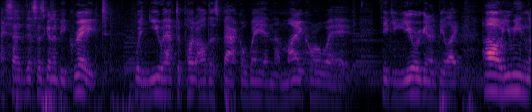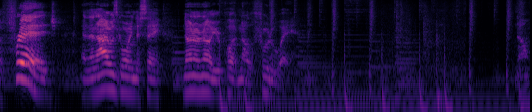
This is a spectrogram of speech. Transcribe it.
I said this is gonna be great when you have to put all this back away in the microwave. Thinking you were gonna be like, oh, you mean the fridge? And then I was going to say, no, no, no, you're putting all the food away. No.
